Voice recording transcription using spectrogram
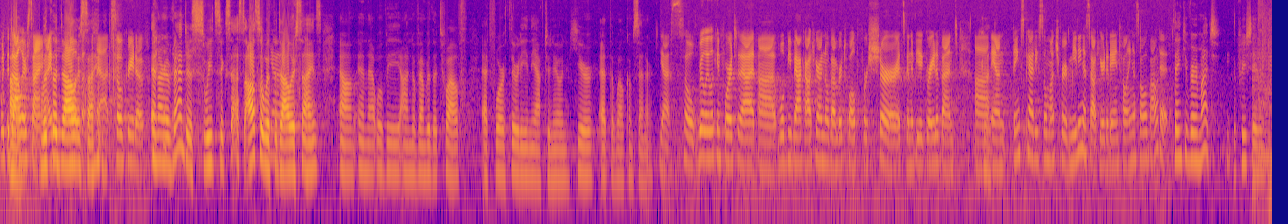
With the uh, dollar sign. With I the dollar sign. That. So creative. And our event is Sweet Success, also with the dollar signs, um, and that will be on November the 12th at 4:30 in the afternoon here at the Welcome Center. Yes, so really looking forward to that. Uh, we'll be back out here on November 12th for sure. It's going to be a great event. Uh, and thanks, Patty, so much for meeting us out here today and telling us all about it. Thank you very much. Appreciate it.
